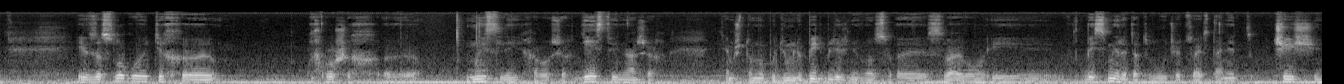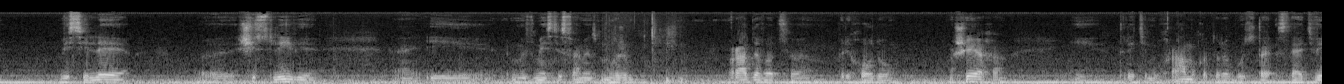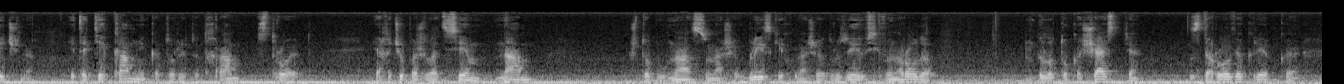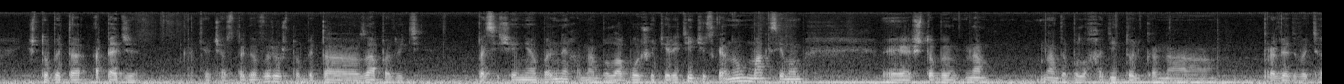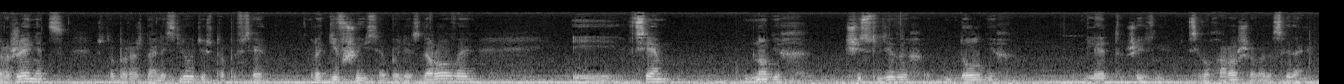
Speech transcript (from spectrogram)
И в заслугу этих э, хороших э, мыслей, хороших действий наших, тем, что мы будем любить ближнего э, своего, и весь мир этот улучшится и станет чище, веселее, счастливее, и мы вместе с вами сможем радоваться приходу Машеха и третьему храму, который будет стоять вечно. Это те камни, которые этот храм строит. Я хочу пожелать всем нам, чтобы у нас, у наших близких, у наших друзей, у всего народа было только счастье, здоровье крепкое, и чтобы это, опять же, как я часто говорю, чтобы эта заповедь посещения больных, она была больше теоретическая, ну, максимум, э, чтобы нам надо было ходить только на проведывать роженец, чтобы рождались люди, чтобы все родившиеся были здоровые, и всем многих счастливых, долгих лет жизни. Всего хорошего, до свидания.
